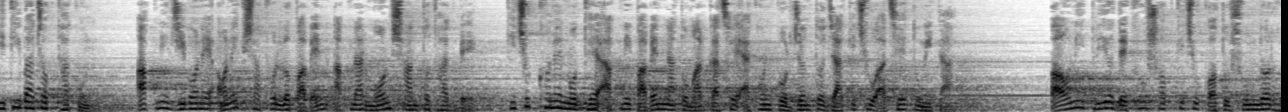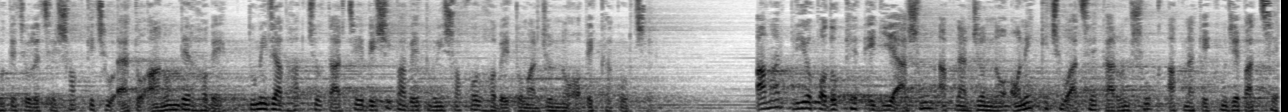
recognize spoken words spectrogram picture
ইতিবাচক থাকুন। আপনি জীবনে অনেক সাফল্য পাবেন, আপনার মন শান্ত থাকবে। কিছুক্ষণের মধ্যে আপনি পাবেন না তোমার কাছে এখন পর্যন্ত যা কিছু আছে তুমি তা। পাওনি প্রিয়, দেখো সবকিছু কত সুন্দর হতে চলেছে, সবকিছু এত আনন্দের হবে। তুমি যা ভাবছ তার চেয়ে বেশি পাবে, তুমি সফল হবে তোমার জন্য অপেক্ষা করছে। আমার প্রিয় পদক্ষেপ এগিয়ে আসুন, আপনার জন্য অনেক কিছু আছে, কারণ সুখ আপনাকে খুঁজে পাচ্ছে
